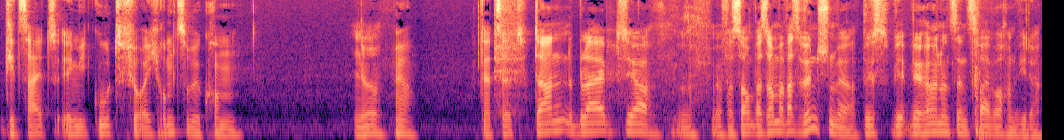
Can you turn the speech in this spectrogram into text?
die Zeit irgendwie gut für euch rumzubekommen. Ja. Ja. That's it. Dann bleibt, ja, was sollen, was, sollen wir, was wünschen wir? Bis, wir? Wir hören uns in zwei Wochen wieder.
